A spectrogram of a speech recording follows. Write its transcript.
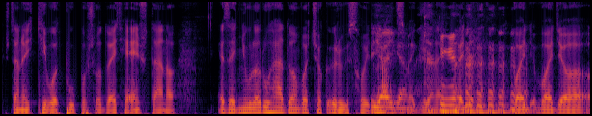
és utána hogy ki volt púposodva egy helyen, és utána ez egy nyúl a ruhádon, vagy csak örülsz, hogy ja, látsz igen. meg ilyenek? Igen. Vagy, vagy, vagy a,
